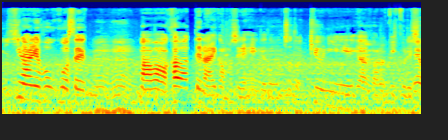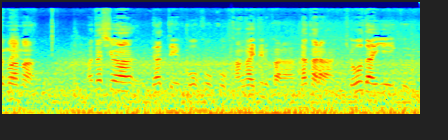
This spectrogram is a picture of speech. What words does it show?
ん。いきなり方向性うんうん。まあまあまあ変わってないかもしれへんけどちょっと急にやからびっくりしたね。でまあまあ私はだってこうこうこう考えてるからだから兄弟へ行く。みたいなね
